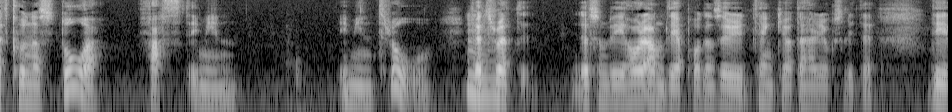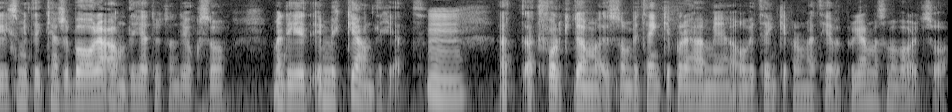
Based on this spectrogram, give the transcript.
att kunna stå fast i min, i min tro. För mm. jag tror att eftersom vi har andliga podden så är, tänker jag att det här är också lite det är liksom inte kanske bara andlighet utan det är också men det är mycket andlighet. Mm. Att, att folk dömer, som vi tänker på det här med, om vi tänker på de här tv-programmen som har varit så.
